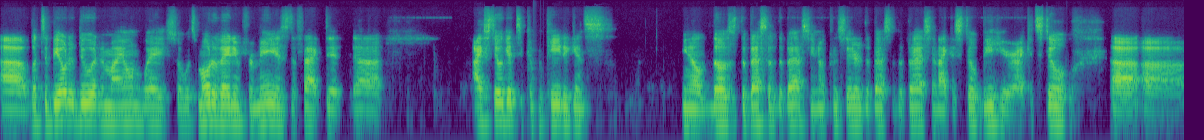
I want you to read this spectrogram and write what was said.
Uh, but to be able to do it in my own way. So what's motivating for me is the fact that uh, I still get to compete against you know, those the best of the best, you know, considered the best of the best, and I could still be here. I could still, uh, uh,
